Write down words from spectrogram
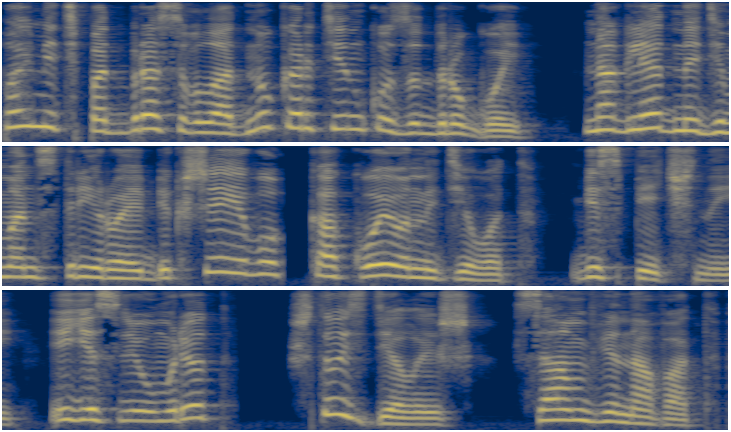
Память подбрасывала одну картинку за другой наглядно демонстрируя Бекшееву, какой он идиот, беспечный. И если умрет, что сделаешь? Сам виноват.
